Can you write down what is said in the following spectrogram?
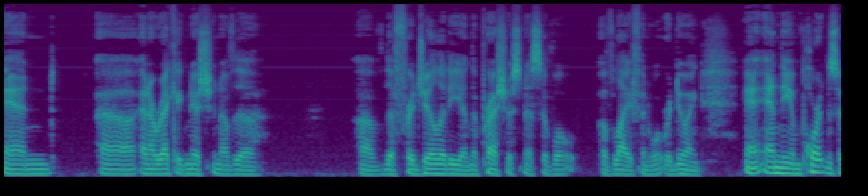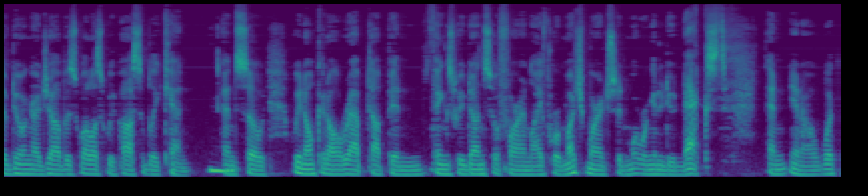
and uh, and a recognition of the of the fragility and the preciousness of what of life and what we're doing, and, and the importance of doing our job as well as we possibly can. Mm-hmm. And so we don't get all wrapped up in things we've done so far in life. We're much more interested in what we're going to do next, and you know what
